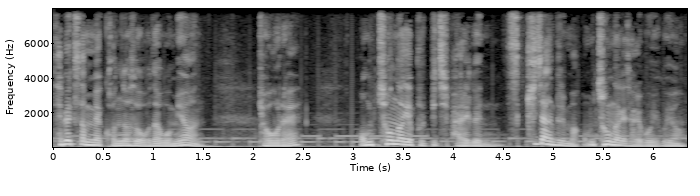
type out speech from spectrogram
태백산맥 건너서 오다 보면 겨울에 엄청나게 불빛이 밝은 스키장들 막 엄청나게 잘 보이고요.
